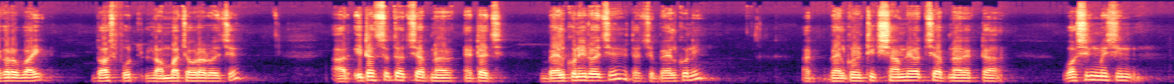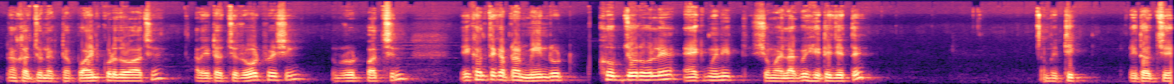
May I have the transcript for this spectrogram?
এগারো বাই দশ ফুট লম্বা চওড়া রয়েছে। আর এটার সাথে হচ্ছে আপনার অ্যাটাচ ব্যালকনি রয়েছে, এটা হচ্ছে ব্যালকনি। আর ব্যালকনির ঠিক সামনে হচ্ছে আপনার একটা ওয়াশিং মেশিন রাখার জন্য একটা পয়েন্ট করে দেওয়া আছে। আর এটা হচ্ছে রোড ফেসিং, রোড পাচ্ছেন। এখান থেকে আপনার মেন রোড খুব জোর হলে এক মিনিট সময় লাগবে হেঁটে যেতে। আপনি ঠিক এটা হচ্ছে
